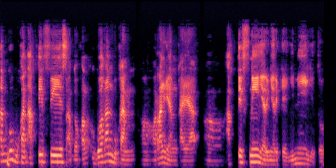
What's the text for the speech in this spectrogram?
kan gue bukan aktivis atau kalau gue kan bukan uh, orang yang kayak uh, aktif nih nyari-nyari kayak gini gitu.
